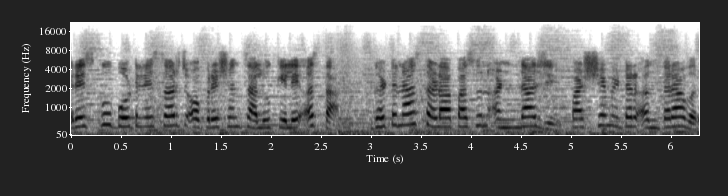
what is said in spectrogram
रेस्क्यू बोटने सर्च ऑपरेशन चालू केले असता घटनास्थळापासून अंदाजे पाचशे मीटर अंतरावर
